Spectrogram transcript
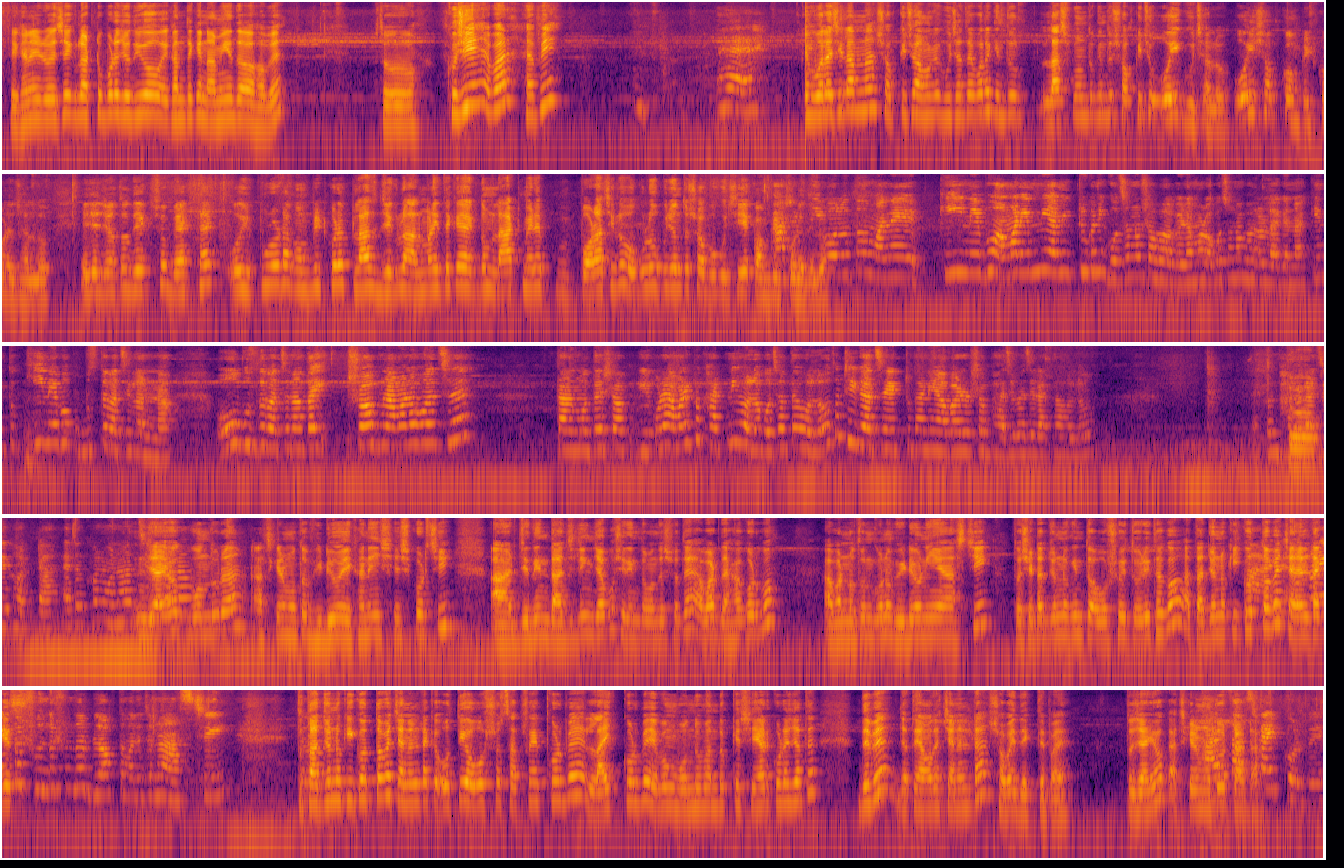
এখানেই রয়েছে এগুলো একটু পরে, যদিও এখান থেকে নামিয়ে দেওয়া হবে। তো, খুশি এবার, হ্যাপি? হ্যাঁ। আমি বলেছিলাম না সবকিছু আমাকে গুছাতে বলে কিন্তু লাস্ট পর্যন্ত কিন্তু সবকিছু ওই গুছালো ওই সব কমপ্লিট করে ছাড়লো। এই যে যত দেখছ ব্যাগ ট্যাগ ওই পুরোটা কমপ্লিট করে প্লাস যেগুলো আলমারি থেকে একদম লাট মেরে পড়া ছিল ওগুলো পর্যন্ত সব গুছিয়ে কমপ্লিট করে দিল। বলতো মানে কি নেব? আমার এমনি আমি একটুখানি গোছানো স্বভাবের আমার অগোছানো ভালো লাগে না কিন্তু কি নেব বুঝতে পারছিলাম না। ও বুঝতে পারছে না তাই সব নামানো হয়েছে। তার মধ্যে সব ইয়ে করে আমার একটু খাটনি হলো গোছাতে হলো তো ঠিক আছে একটুখানি আবার সব ভাজে ভাজে রাখা হলো। তো- যাই হোক বন্ধুরা আজকের মতো ভিডিও এখানেই শেষ করছি। আর যেদিন দার্জিলিং যাব সেদিন তোমাদের সাথে আবার দেখা করব। আবার নতুন কোনো ভিডিও নিয়ে আসছি। তো সেটার জন্য কিন্তু অবশ্যই তৈরি থাকো। আর তার জন্য কি করতে হবে? চ্যানেলটাকে সুন্দর সুন্দর ব্লগ তোমাদের জন্য আসছেই তো তার জন্য কি করতে হবে? চ্যানেলটাকে অতি অবশ্য সাবস্ক্রাইব করবে লাইক করবে এবং বন্ধু বান্ধবকে শেয়ার করে যাতে দেবে যাতে আমাদের চ্যানেলটা সবাই দেখতে পায়। তো যাই হোক আজকের মতো টাটা।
